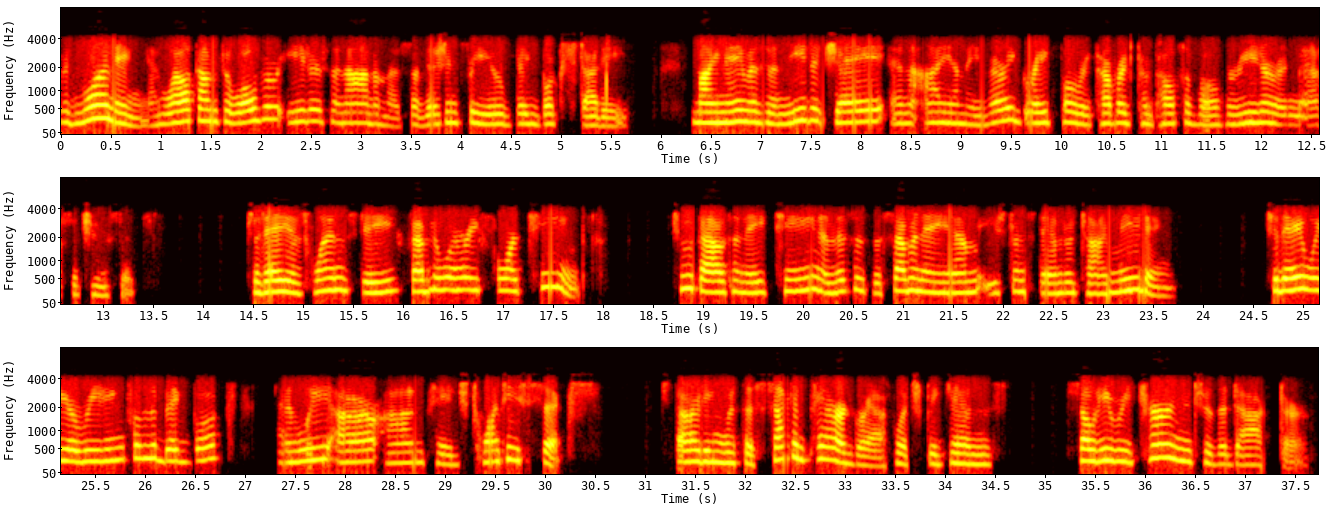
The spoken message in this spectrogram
Good morning and welcome to Overeaters Anonymous, a Vision for You Big Book Study. My name is Anita J., and I am a very grateful recovered compulsive overeater in Massachusetts. Today is Wednesday, February 14th, 2018, and this is the 7 a.m. Eastern Standard Time meeting. Today we are reading from the Big Book and we are on page 26, starting with the second paragraph, which begins So he returned to the doctor.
